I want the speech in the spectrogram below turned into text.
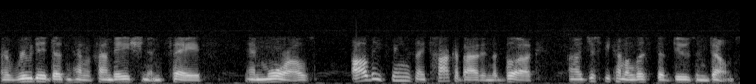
rooted, doesn't have a foundation in faith and morals, all these things I talk about in the book uh, just become a list of do's and don'ts.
